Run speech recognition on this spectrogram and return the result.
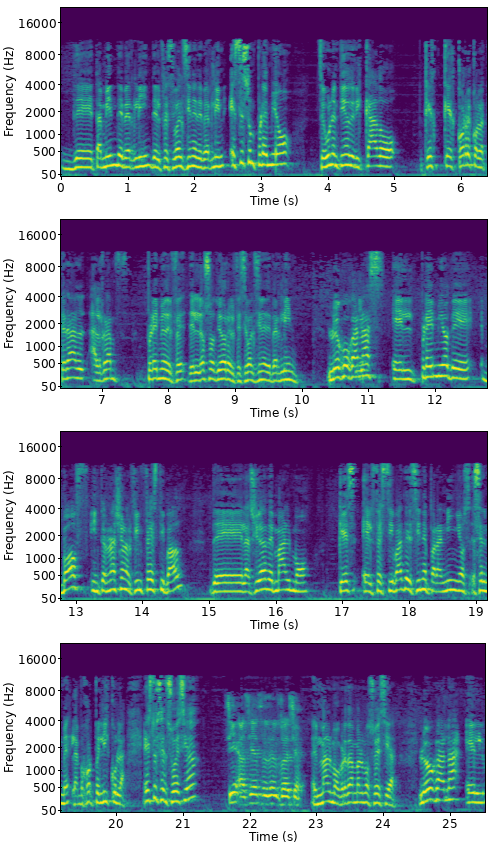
de también de Berlín, del Festival de Cine de Berlín. Este es un premio, según entiendo, dedicado, que, que corre colateral al gran premio del, fe- del Oso de Oro del Festival de Cine de Berlín. Luego ganas el premio de BOF International Film Festival de la ciudad de Malmo, que es el Festival del Cine para Niños, es el la mejor película. ¿Esto es en Suecia? Sí, así es, es en Suecia. En Malmo, ¿verdad? Malmo, Suecia. Luego gana el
